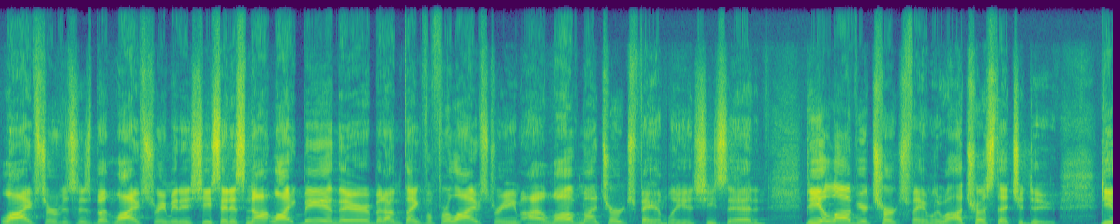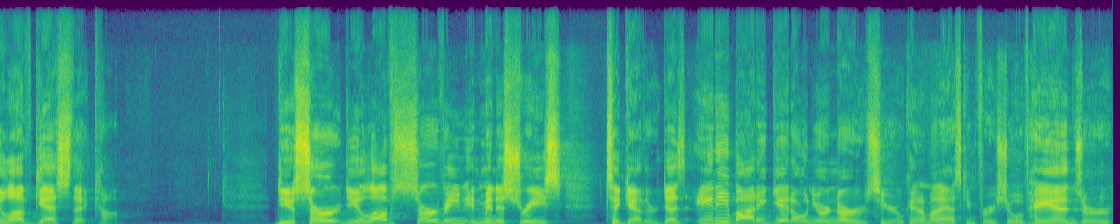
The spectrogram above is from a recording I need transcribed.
live services, but live streaming. And she said, It's not like being there, but I'm thankful for live stream. I love my church family, as she said. And do you love your church family? Well, I trust that you do. Do you love guests that come? Do you, serve, do you love serving in ministries together. Does anybody get on your nerves here? Okay, I'm not asking for a show of hands or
